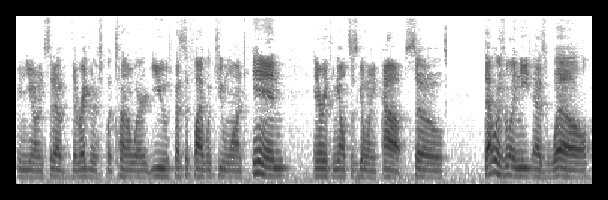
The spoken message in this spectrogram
and, you know, instead of the regular split tunnel where you specify what you want in and everything else is going out. So that was really neat as well.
